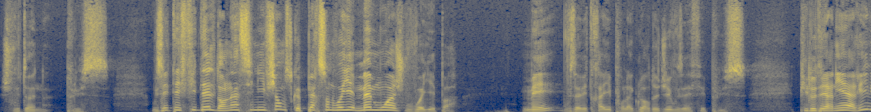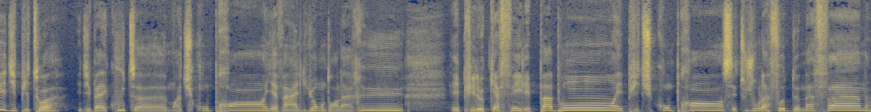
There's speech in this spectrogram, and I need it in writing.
je vous donne plus. Vous été fidèle dans l'insignifiant parce que personne ne voyait, même moi je ne vous voyais pas. Mais vous avez travaillé pour la gloire de Dieu, vous avez fait plus. Puis le dernier arrive, il dit, puis toi? Il dit, bah écoute, euh, moi tu comprends, il y avait un lion dans la rue, et puis le café il est pas bon, et puis tu comprends, c'est toujours la faute de ma femme,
